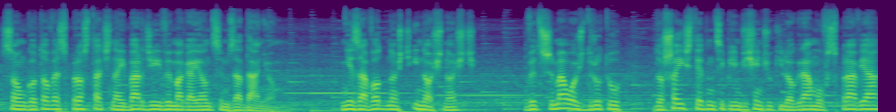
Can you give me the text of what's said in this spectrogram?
są gotowe sprostać najbardziej wymagającym zadaniom. Niezawodność i nośność, wytrzymałość drutu do 650 kg sprawia,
